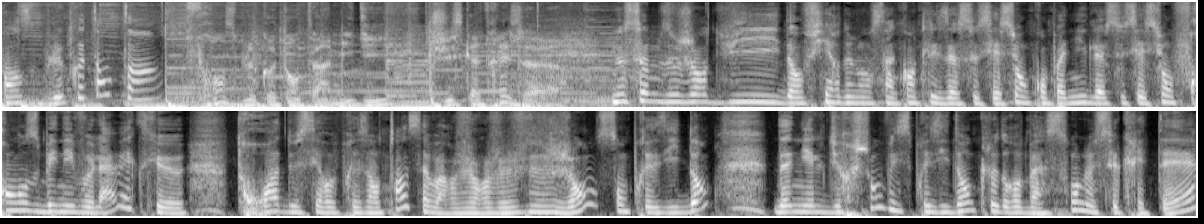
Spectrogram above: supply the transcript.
France Bleu Cotentin. France Bleu Cotentin, midi jusqu'à 13h. Nous sommes aujourd'hui dans Fier de Mont 50, les associations en compagnie de l'association France Bénévolat avec euh, trois de ses représentants, à savoir Georges Jean, son président, Daniel Durchon, vice-président, Claude Robinson, le secrétaire.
